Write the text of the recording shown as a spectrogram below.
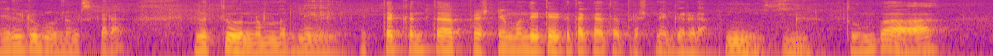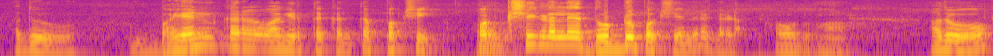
ಎಲ್ರಿಗೂ ನಮಸ್ಕಾರ. ಇವತ್ತು ನಮ್ಮಲ್ಲಿ ಇರ್ತಕ್ಕಂಥ ಪ್ರಶ್ನೆ ಮುಂದಿಟ್ಟಿರ್ತಕ್ಕಂಥ ಪ್ರಶ್ನೆ ಗರುಡ. ತುಂಬ ಅದು ಭಯಂಕರವಾಗಿರ್ತಕ್ಕಂಥ ಪಕ್ಷಿ. ಪಕ್ಷಿಗಳಲ್ಲೇ ದೊಡ್ಡ ಪಕ್ಷಿ ಅಂದರೆ ಗರುಡ. ಹೌದು ಹಾಂ. ಅದು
